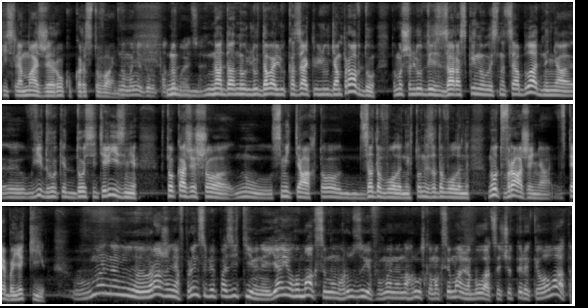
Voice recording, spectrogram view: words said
після майже року користування? ну, мені дуже Ну, подобається. надо, ну, лю- давай лю- казати людям правду, тому що люди зараз кинулись на це обладнання, е, відгуки досить різні. Хто каже, що ну, сміття, хто задоволений, хто не задоволений. Ну, от враження в тебе які? В мене враження в принципі позитивні. Я його максимум грузив. У мене нагрузка максимальна була це 4 кВт.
